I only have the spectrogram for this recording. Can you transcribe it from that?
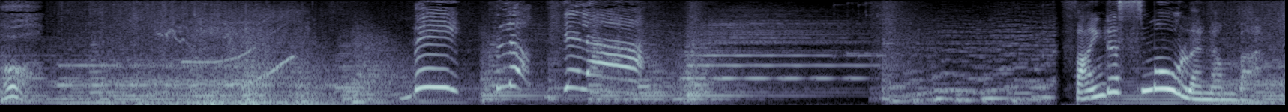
Oh, B Blockzilla. Find a smaller number.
